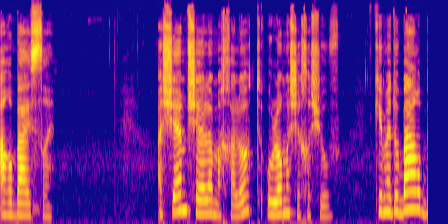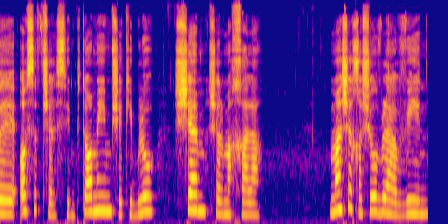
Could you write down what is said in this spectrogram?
14. השם של המחלות הוא לא מה שחשוב, כי מדובר באוסף של סימפטומים שקיבלו שם של מחלה. מה שחשוב להבין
